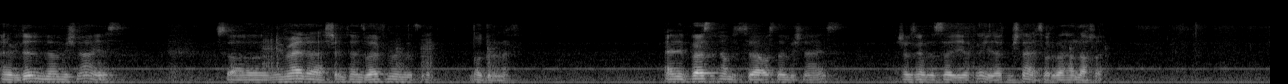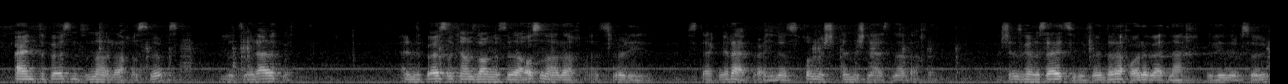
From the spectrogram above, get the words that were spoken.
And if he didn't know Mishnayos, so we made that Hashem turns away from him, it's not, good enough. And if a person comes to say, I also know Mishnayos, Hashem's going to say, okay, you know Mishnayos, what about Halacha? And the person doesn't know Halacha, it's not, it's not adequate. And the person comes along and says, I also know Halacha, that's really stacking it up, right? He knows Chumash and Mishnayos and Halacha. Hashem's going to say to him, if you Halacha, what about Nach, the Vim Ksuvim?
